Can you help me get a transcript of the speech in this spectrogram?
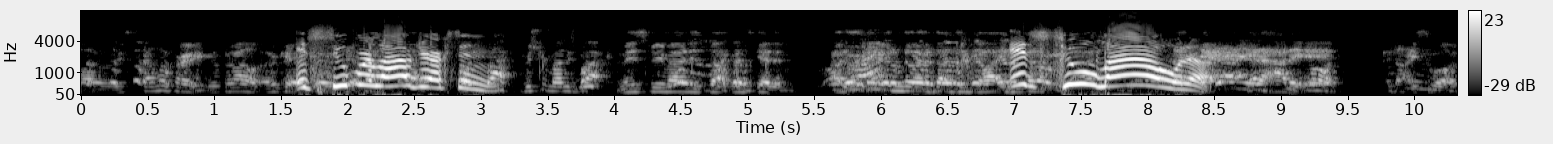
Oh, he's celebrating as well. Okay. It's okay, super loud, Oh, Jackson. he's. Mystery Man is back. Mystery man is back. Let's get him. I don't even know if that's a guy. It's too loud. Get out of here. Nice one.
